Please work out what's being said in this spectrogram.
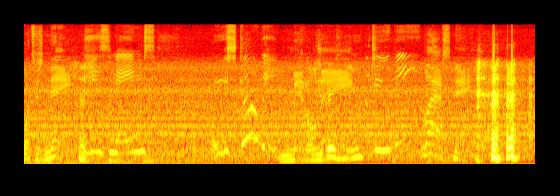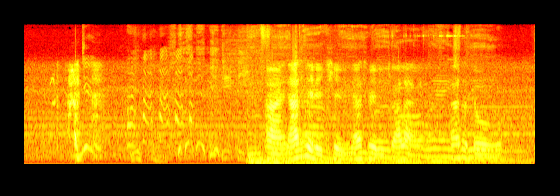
What's his name? His name's Scooby. Middle name? Doobie? Last name? Doo. Alright, that's really cute. That's really cute. I like that. That's adorable. I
